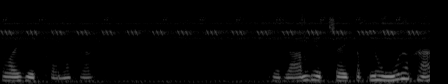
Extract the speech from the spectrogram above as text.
ซอยเห็ดก่อนนะคะ เดี๋ยวล้ามเห็ดใส่กับหนูนะคะ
